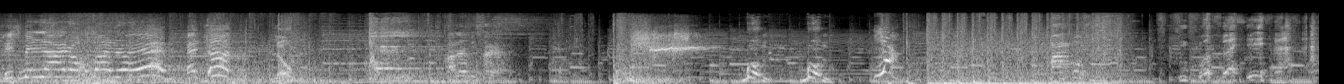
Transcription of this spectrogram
Bismillahirrahmanirrahim! Headshot! Kalian bisa ya? Boom! Boom! Ya. Mampus!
